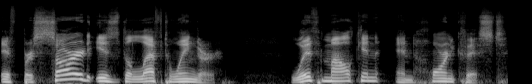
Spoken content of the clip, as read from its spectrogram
if Brassard is the left winger with Malkin and Hornqvist,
